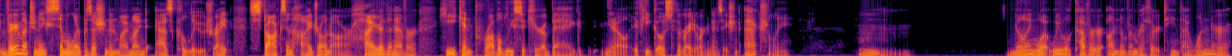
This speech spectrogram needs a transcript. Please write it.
very much in a similar position in my mind as Coluge, right? Stocks in Hydron are higher than ever. He can probably secure a bag, you know, if he goes to the right organization. Actually, hmm. Knowing what we will cover on November 13th, I wonder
